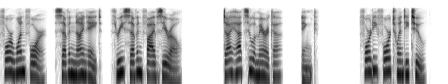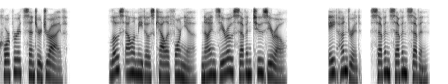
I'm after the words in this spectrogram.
414-798-3750. Daihatsu America, Inc. 4422 Corporate Center Drive. Los Alamitos, California 90720. 800 777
